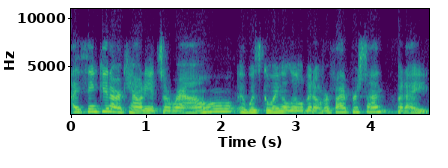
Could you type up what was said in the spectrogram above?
I think in our county it's around it was going a little bit over 5%, but I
